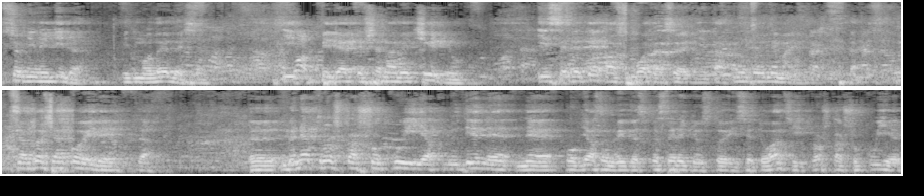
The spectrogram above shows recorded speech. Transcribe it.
Сьогодні неділя, відмолилися і підете ще на вечірню. І сидите, а субота сьогодні, так, ну то немає. Це початковий день. Так. Е, мене трошки шокує, як людини, не пов'язаної безпосередньо з тою ситуацією, трошки шокує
